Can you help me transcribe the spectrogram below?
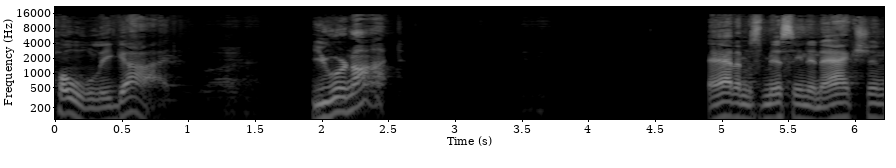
holy God. You are not. Adam's missing in action.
